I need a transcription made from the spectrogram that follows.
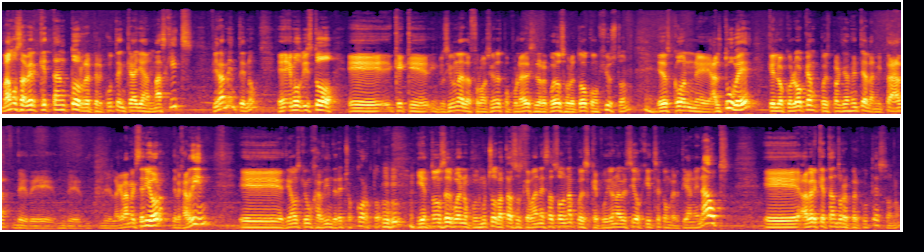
vamos a ver qué tanto repercute en que haya más hits. Finalmente, ¿no? Eh, hemos visto eh, que, que inclusive una de las formaciones populares, y lo recuerdo sobre todo con Houston, es con eh, Altuve, que lo colocan pues prácticamente a la mitad de, de- de- de la grama exterior, del jardín, eh, digamos que un jardín derecho corto, y entonces, bueno, pues muchos batazos que van a esa zona, pues que pudieron haber sido hits, se convertían en outs. Eh, a ver qué tanto repercute eso, ¿no?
